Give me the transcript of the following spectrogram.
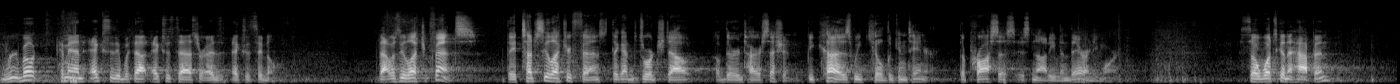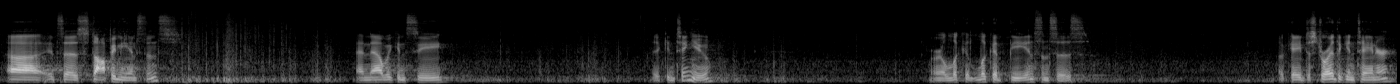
remote command exited without exit status or exit signal. That was the electric fence. They touched the electric fence, they got torched out of their entire session because we killed the container. The process is not even there anymore. So what's going to happen? Uh, it says stopping the instance. And now we can see it continue. We're to look at, look at the instances. Okay, destroy the container.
